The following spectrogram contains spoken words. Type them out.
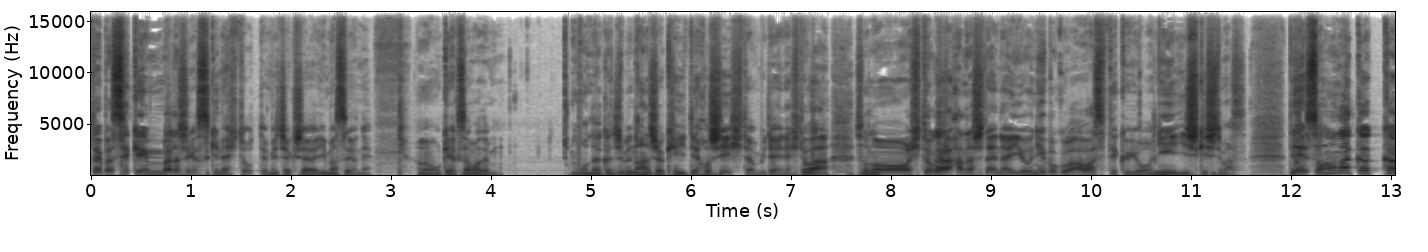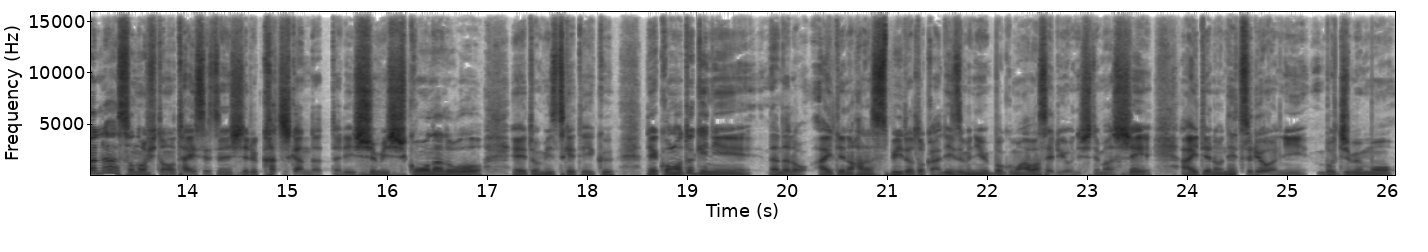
例えば世間話が好きな人ってめちゃくちゃいますよね、お客様でも。もうなんか自分の話を聞いてほしい人みたいな人は、その人が話したい内容に僕は合わせていくように意識してます。で、その中からその人の大切にしている価値観だったり、趣味、思考などを、えー、と見つけていく。で、この時に、なんだろう、相手の話すスピードとかリズムに僕も合わせるようにしてますし、相手の熱量に自分も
